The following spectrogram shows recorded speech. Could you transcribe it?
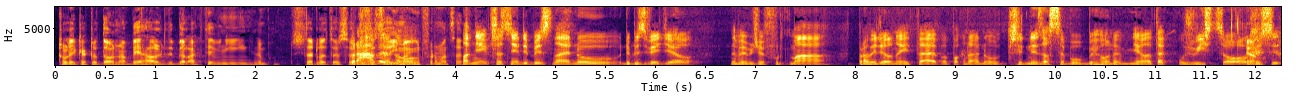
tolik jak to toho naběhal, kdy byl aktivní, nebo tohle, to jsou Právě, no. informace. Hlavně přesně, kdybys najednou, kdybys věděl, nevím, že furt má pravidelný tep a pak najednou tři dny za sebou by ho neměl, tak už víš co, by si,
